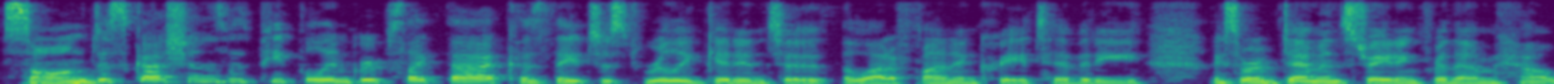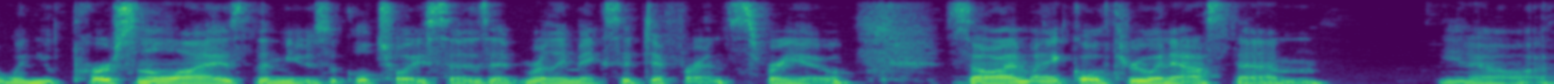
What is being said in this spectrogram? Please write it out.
song discussions with people in groups like that because they just really get into a lot of fun and creativity. Like sort of demonstrating for them how when you personalize the musical choices, it really makes a difference for you. So I might go through and ask them, you know,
